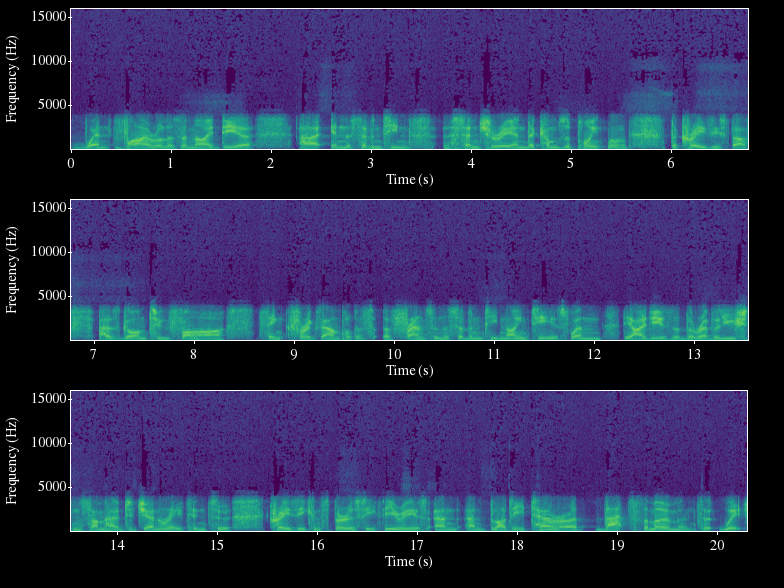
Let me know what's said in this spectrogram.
went viral as an idea uh, in the 17th century. And there comes a point when the crazy stuff has gone too far. Think, for example, of, of France in the 1790s when the ideas of the revolution somehow degenerate into crazy conspiracy theories and, and bloody terror. That's the moment at which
